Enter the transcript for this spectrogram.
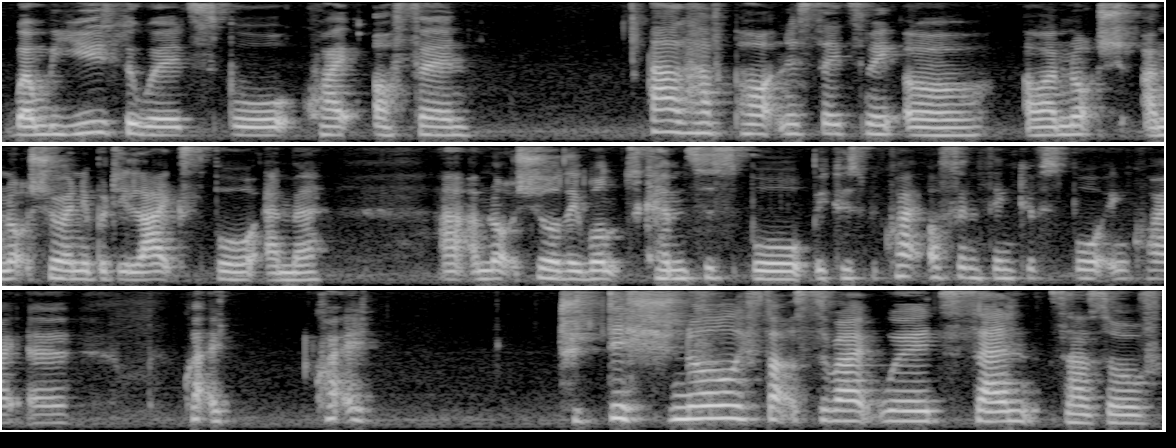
when we use the word sport, quite often, I'll have partners say to me, "Oh, oh, I'm not, sh- I'm not sure anybody likes sport, Emma. I'm not sure they want to come to sport because we quite often think of sport in quite a, quite a, quite a traditional, if that's the right word, sense, as of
